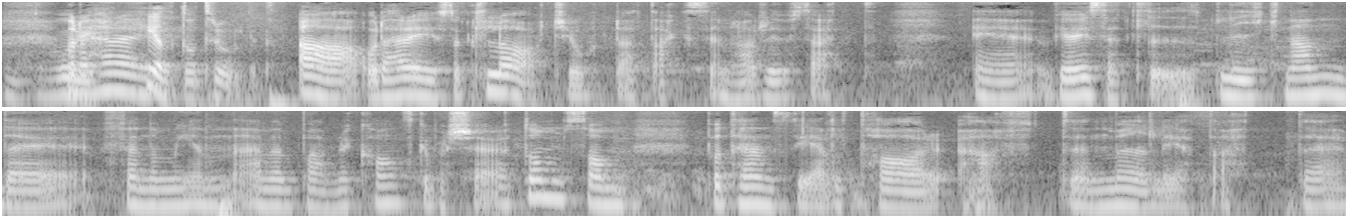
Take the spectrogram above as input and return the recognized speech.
Det Och vore det här är- helt otroligt. Ja, och det här är ju såklart gjort att aktien har rusat Eh, vi har ju sett liknande fenomen även på amerikanska börser. Att de som potentiellt har haft en möjlighet att, eh,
